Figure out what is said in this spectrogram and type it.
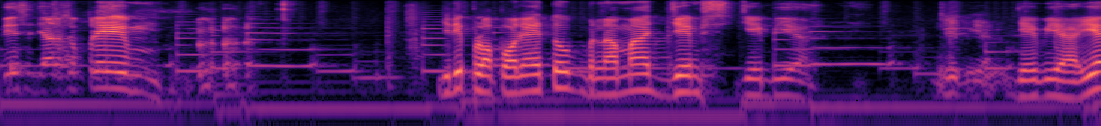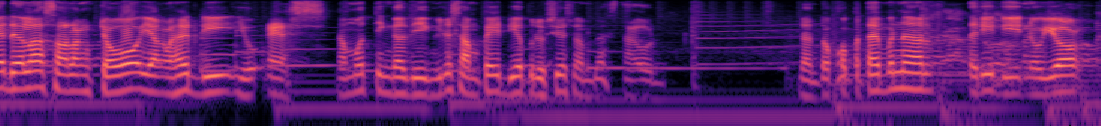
Jadi sejarah Supreme. Jadi pelopornya itu bernama James Jebbia. Jebbia. Ia adalah seorang cowok yang lahir di US, namun tinggal di Inggris sampai dia berusia 19 tahun. Dan toko petai benar, tadi di New York,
